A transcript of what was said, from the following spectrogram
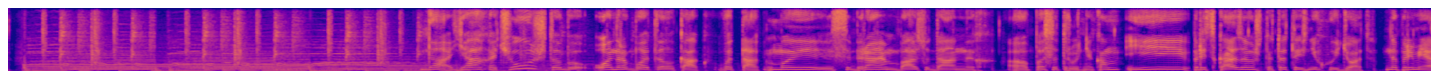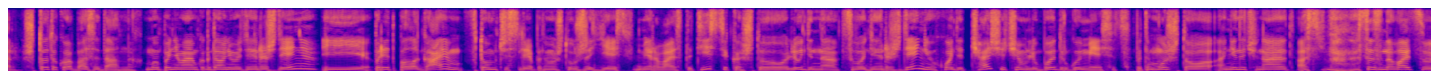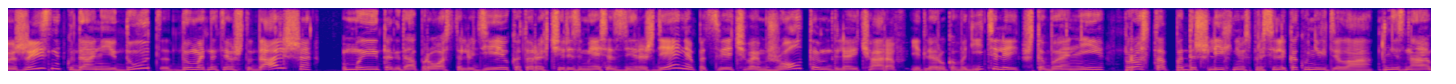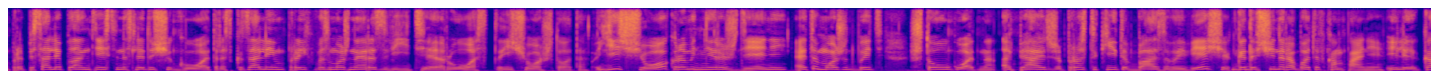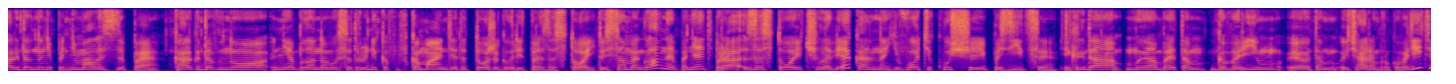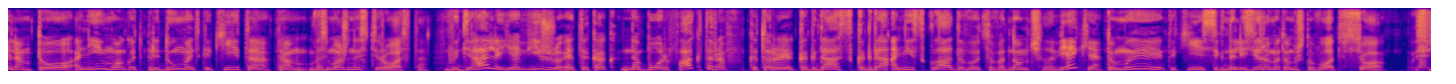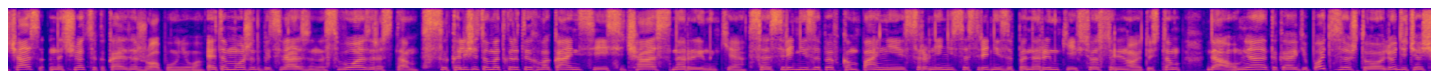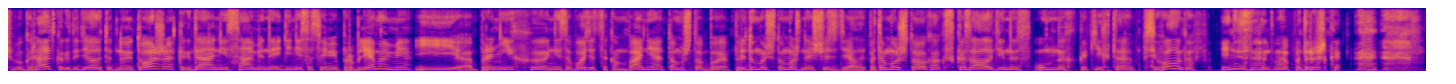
Да, я хочу, чтобы он работал как? Вот так. Мы собираем базу данных э, по сотрудникам и предсказываем, что кто-то из них уйдет. Например, что такое база данных? Мы понимаем, когда у него день рождения, и предполагаем, в том числе, потому что уже есть мировая статистика, что люди на свой день рождения уходят чаще, чем в любой другой месяц, потому что они начинают ос- осознавать свою жизнь, куда они идут, думать над тем, что дальше, мы тогда просто людей, у которых через месяц день рождения, подсвечиваем желтым для HR и для руководителей, чтобы они просто подошли к ним, спросили, как у них дела, не знаю, прописали план действий на следующий год, рассказали им про их возможное развитие, рост, еще что-то. Еще, кроме дней рождений, это может быть что угодно. Опять же, просто какие-то базовые вещи. Годовщина работы в компании. Или как давно не поднималась ЗП. Как давно не было новых сотрудников в команде. Это тоже говорит про застой. То есть самое главное понять про застой человека на его текущей позиции. И когда мы об этом говорим э, там HR-руководителям, то они могут придумать какие-то там возможности роста. В идеале я вижу это как набор факторов, которые, когда, когда они складываются в одном человеке, то мы такие сигнализируем о том, что вот, все, сейчас начнется какая-то жопа у него. Это может быть связано с возрастом, с количеством открытых вакансий сейчас на рынке, со средней ЗП в компании в сравнении со средней ЗП на рынке и все остальное. То есть там, да, у меня такая гипотеза, что люди чаще выгорают, когда делают одно и то же, когда они сами наедине со своими проблемами, и про них не заботится компания о том, чтобы придумать, что можно еще сделать. Потому что, как сказал один из умных каких-то психологов, я не знаю, это моя подружка,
